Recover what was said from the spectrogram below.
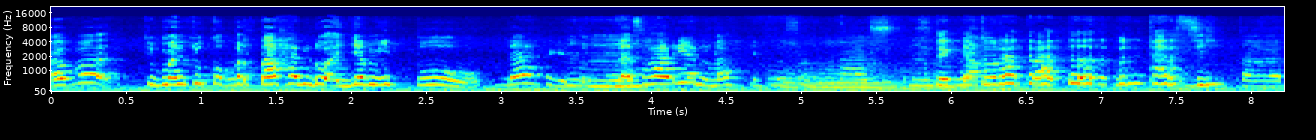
apa cuman cukup bertahan dua jam itu udah gitu Mm-mm. nggak seharian bah gitu semhas Hmm, teknik itu rata-rata bentar sih Bentar.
